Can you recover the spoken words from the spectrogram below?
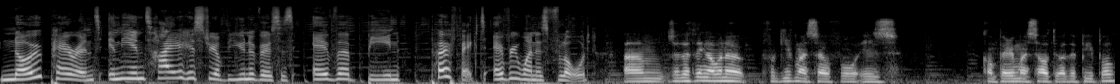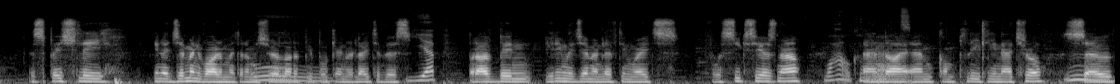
No parent in the entire history of the universe has ever been perfect. Everyone is flawed. Um, so the thing I want to forgive myself for is comparing myself to other people, especially in a gym environment, and I'm Ooh. sure a lot of people can relate to this. Yep. But I've been hitting the gym and lifting weights for six years now. Wow, congrats. And I am completely natural. Mm. So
